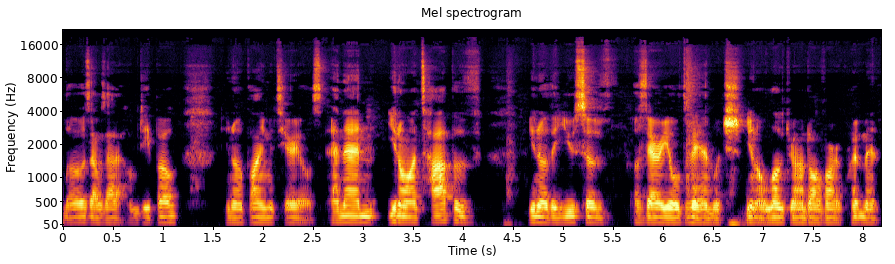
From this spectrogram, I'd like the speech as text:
Lowe's. I was out at Home Depot you know, buying materials. And then, you know, on top of, you know, the use of a very old van, which, you know, lugged around all of our equipment,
